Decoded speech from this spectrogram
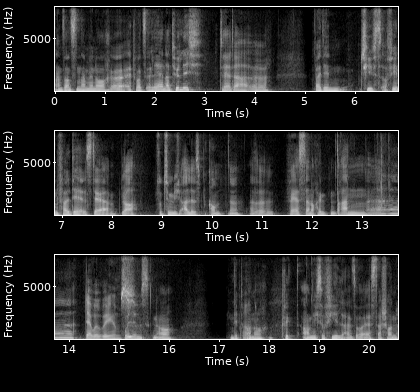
ansonsten haben wir noch äh, Edwards Alaire natürlich, der da äh, bei den Chiefs auf jeden Fall der ist, der ja so ziemlich alles bekommt. Ne? Also wer ist da noch hinten dran? Äh, Daryl Williams. Williams, genau. Lebt Ja. auch noch, kriegt auch nicht so viel, also er ist da schon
